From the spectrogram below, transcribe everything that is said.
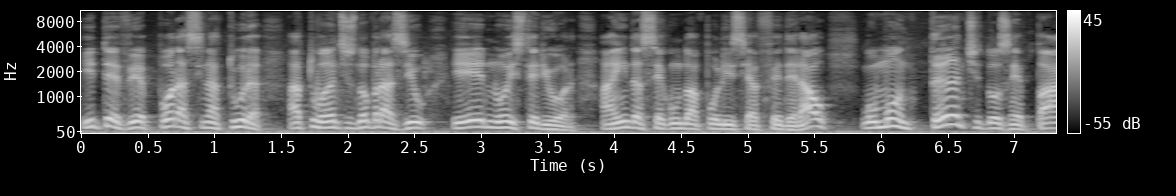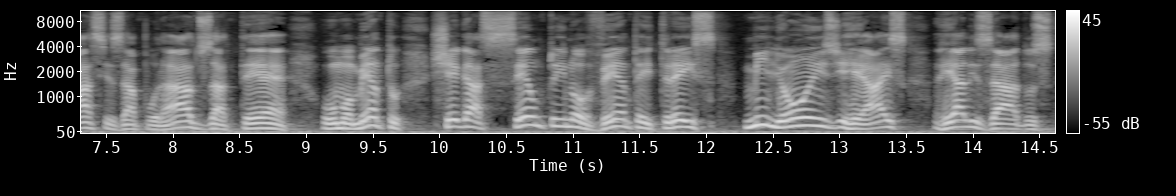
e TV por assinatura atuantes no Brasil e no exterior. Ainda segundo a Polícia Federal, o montante dos repasses apurados até o momento chega a 193 milhões de reais realizados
